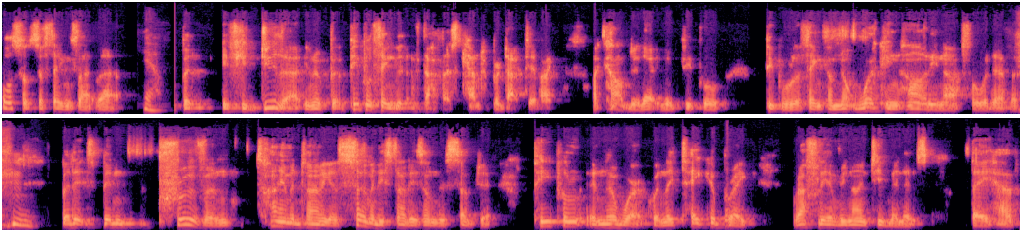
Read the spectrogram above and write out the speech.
all sorts of things like that. Yeah. But if you do that, you know, people think that oh, that's counterproductive. I, I can't do that. You know, people people will think I'm not working hard enough or whatever. But it's been proven time and time again, so many studies on this subject. People in their work, when they take a break, roughly every 90 minutes, they have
